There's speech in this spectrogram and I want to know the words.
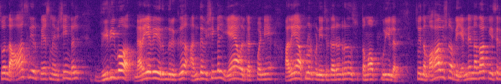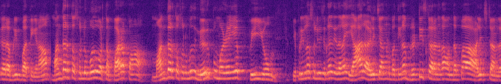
ஸோ அந்த ஆசிரியர் பேசின விஷயங்கள் விரிவாக நிறையவே இருந்திருக்கு. அந்த விஷயங்கள் ஏன் அவர் கட் பண்ணி அதையே அப்லோட் பண்ணி வச்சிருக்காருன்றது சுத்தமாக புரியல. ஸோ இந்த மகாவிஷ்ணு அப்படி என்னென்னதான் பேசியிருக்காரு அப்படின்னு பார்த்தீங்கன்னா மந்திரத்தை சொல்லும்போது ஒருத்தன் பறப்பான். மந்திரத்தை சொல்லும்போது நெருப்பு மழையே பெய்யும். இப்படின்லாம் சொல்லி வச்சிருக்காரு. இதெல்லாம் யார் அழிச்சாங்கன்னு பார்த்தீங்கன்னா பிரிட்டிஷ்காரங்க தான் வந்தப்போ அழிச்சிட்டாங்க.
